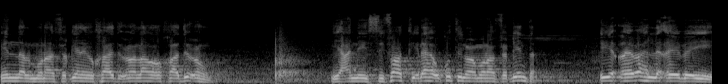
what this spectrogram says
ina almunaafiqiina yukhaadicuuna allah wakhaadicuhum yacnii sifaatka ilahay uu ku tilmaama munaafiqiinta iyo ceebaha la ceebeeyey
